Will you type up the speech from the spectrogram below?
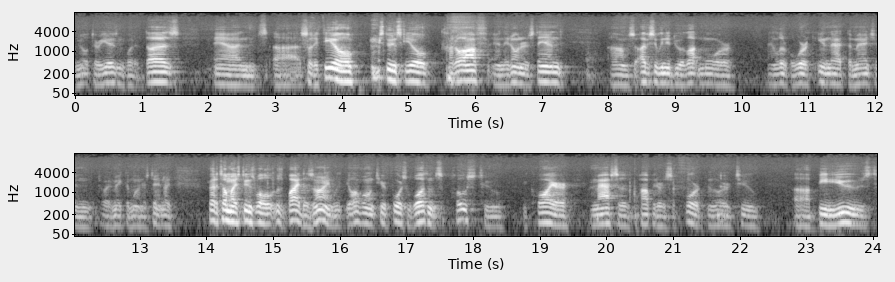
the military is and what it does. And uh, so they feel, students feel cut off and they don't understand. Um, so obviously we need to do a lot more analytical work in that dimension to try to make them understand. I try to tell my students, well, it was by design. We- The all-volunteer force wasn't supposed to require massive popular support in order to uh, be used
